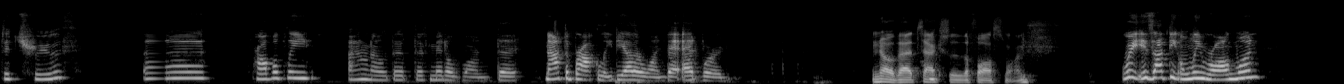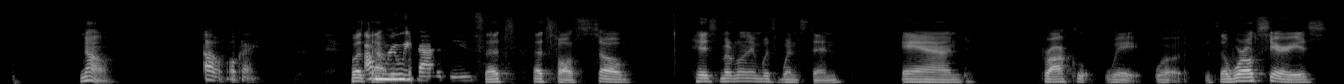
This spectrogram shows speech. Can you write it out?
The truth. Uh, probably. I don't know the the middle one. The not the broccoli. The other one. The Edward. No, that's actually the false one. Wait, is that the only wrong one? No, Oh, okay. but I'm really bad at these. That's that's false. So his middle name was Winston, and Brock. Wait, what? The World Series.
